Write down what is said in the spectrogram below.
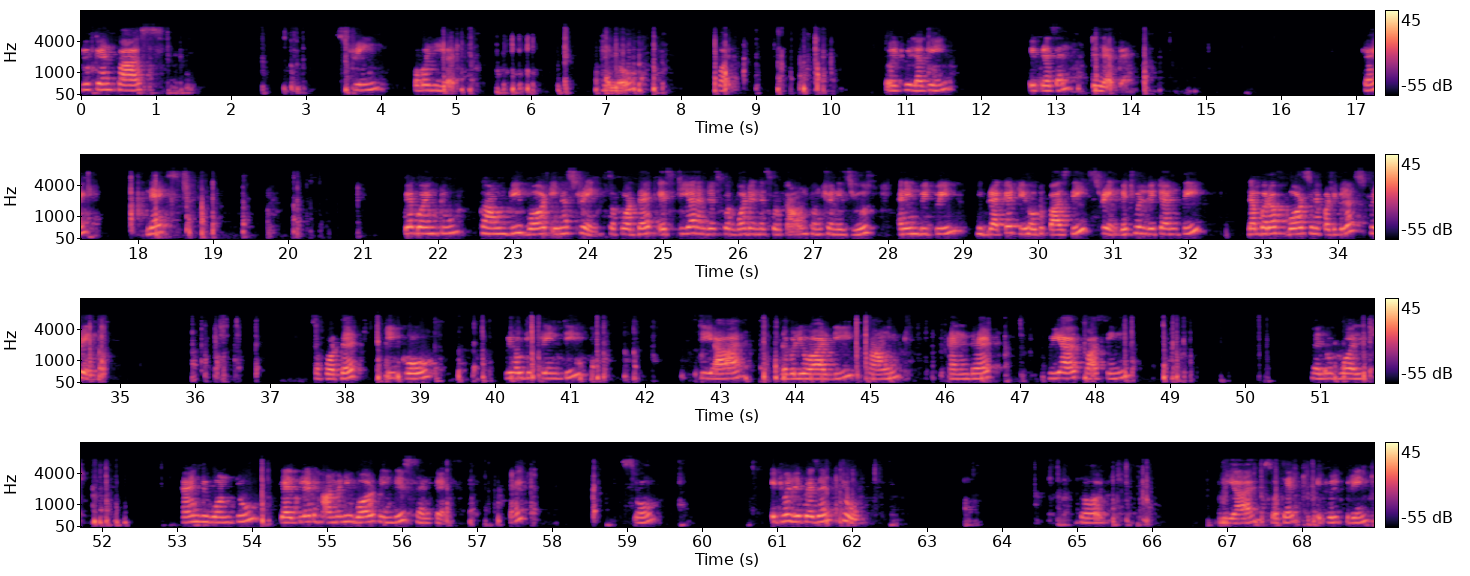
you can pass string over here. Hello world. So it will again represent 11. Right? Next, we are going to count the word in a string. So for that, str underscore word underscore count function is used. And in between the bracket, you have to pass the string, which will return the number of words in a particular string. So for that, echo we have to print the tr wrd count and that we are passing hello world. And we want to calculate how many words in this sentence right? So it will represent 2 dot br so that it will print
